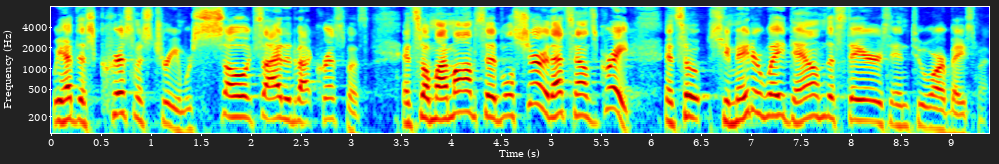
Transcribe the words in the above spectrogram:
We have this Christmas tree and we're so excited about Christmas. And so my mom said, Well, sure, that sounds great. And so she made her way down the stairs into our basement.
